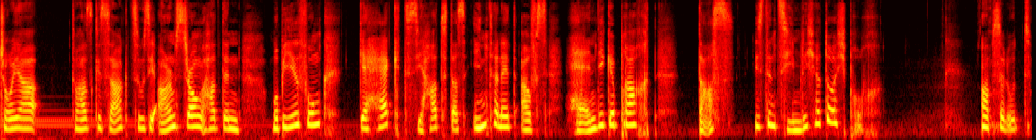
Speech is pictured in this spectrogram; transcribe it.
Joya, du hast gesagt, Susie Armstrong hat den Mobilfunk gehackt. Sie hat das Internet aufs Handy gebracht. Das ist ein ziemlicher Durchbruch. Absolut.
